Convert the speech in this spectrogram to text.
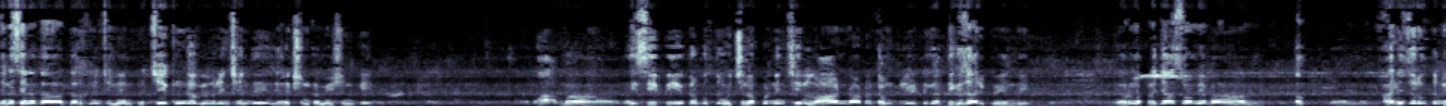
జనసేన తరఫు తరపు నుంచి నేను ప్రత్యేకంగా వివరించింది ఎలక్షన్ కమిషన్కి మా వైసీపీ ప్రభుత్వం వచ్చినప్పటి నుంచి లా అండ్ ఆర్డర్ కంప్లీట్గా దిగజారిపోయింది. ఎవరన్నా ప్రజాస్వామ్య హాని జరుగుతున్న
